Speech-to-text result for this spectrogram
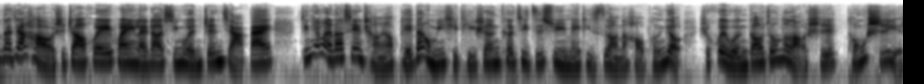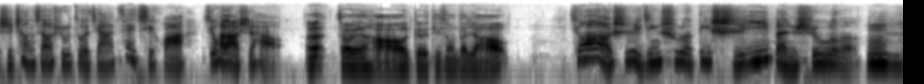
大家好，我是赵辉，欢迎来到新闻真假掰。今天来到现场要陪伴我们一起提升科技资讯与媒体素养的好朋友是惠文高中的老师，同时也是畅销书作家蔡启华。其华老师好，呃，赵辉好，各位听众大家好。其华老师已经出了第十一本书了，嗯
